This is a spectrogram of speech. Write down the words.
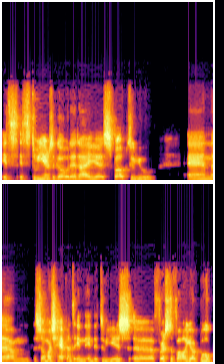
It's it's two years ago that I uh, spoke to you, and um, so much happened in in the two years. Uh, first of all, your book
